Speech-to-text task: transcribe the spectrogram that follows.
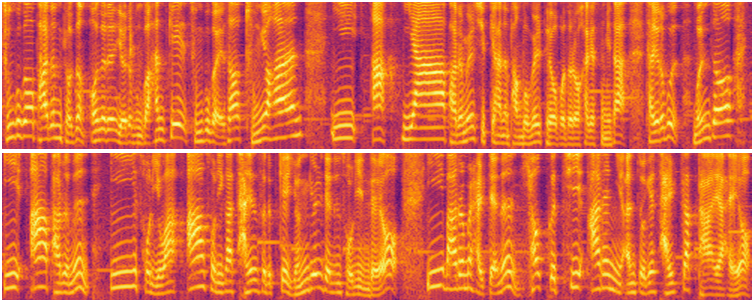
중국어 발음 교정 오늘은 여러분과 함께 중국어에서 중요한 이 아, 야 발음을 쉽게 하는 방법을 배워보도록 하겠습니다. 자, 여러분 먼저 이 아 발음은 이 소리와 아 소리가 자연스럽게 연결되는 소리인데요. 이 발음을 할 때는 혀 끝이 아랫니 안쪽에 살짝 닿아야 해요.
